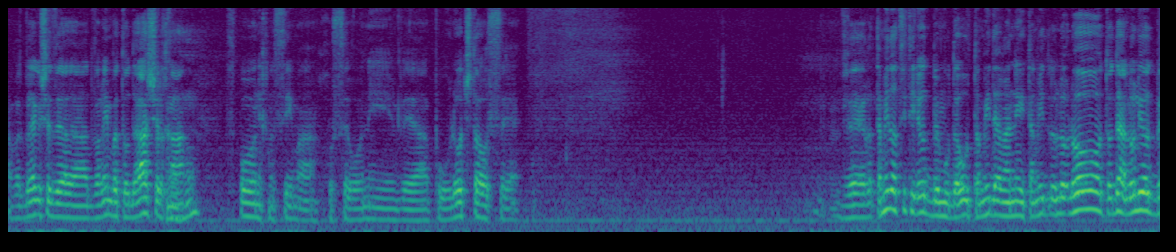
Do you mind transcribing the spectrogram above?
אבל ברגע שזה הדברים בתודעה שלך. אז פה נכנסים החוסר אונים והפעולות שאתה עושה. ותמיד רציתי להיות במודעות, תמיד ערני, תמיד לא, לא, לא, אתה יודע, לא להיות ב...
